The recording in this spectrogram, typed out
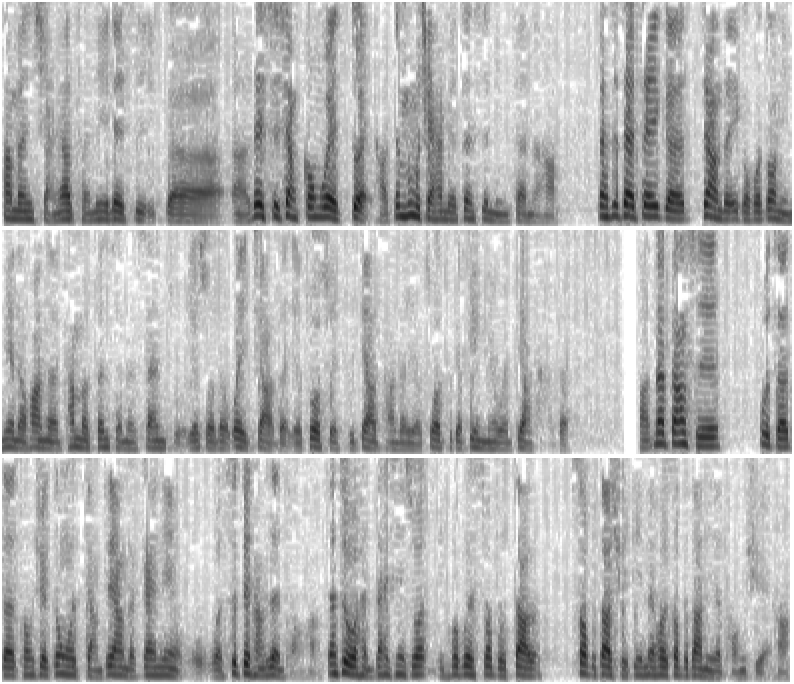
他们想要成立类似一个呃，类似像工卫队，好，这目前还没有正式名称的哈。但是在这一个这样的一个活动里面的话呢，他们分成了三组，有所的卫教的，有做水质调查的，有做这个病原文调查的。好，那当时负责的同学跟我讲这样的概念，我我是非常认同哈，但是我很担心说你会不会收不到收不到学弟妹或收不到你的同学哈。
